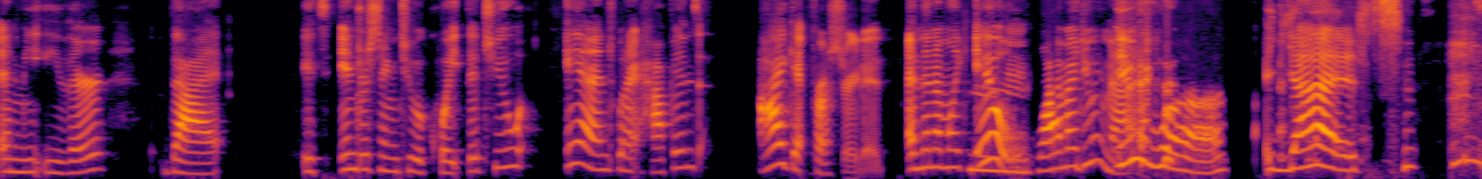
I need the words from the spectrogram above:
and me either. That it's interesting to equate the two, and when it happens. I get frustrated. And then I'm like, ew, Mhm. why am I doing that? Ew. uh, yes.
